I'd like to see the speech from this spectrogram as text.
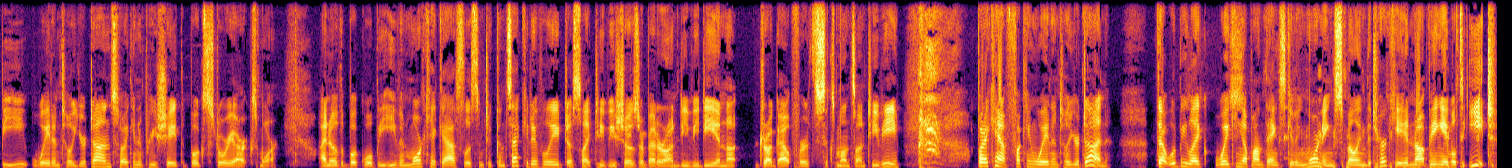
B, wait until you're done so I can appreciate the book's story arcs more? I know the book will be even more kick ass listened to consecutively, just like TV shows are better on DVD and not drug out for six months on TV. But I can't fucking wait until you're done. That would be like waking up on Thanksgiving morning smelling the turkey and not being able to eat.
